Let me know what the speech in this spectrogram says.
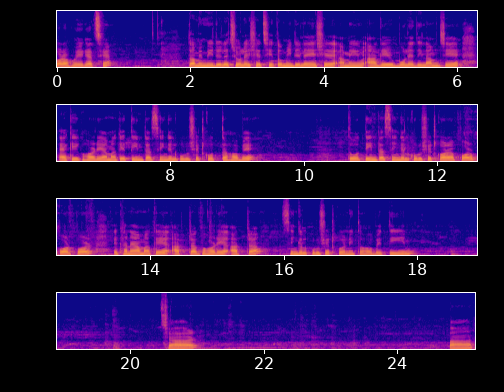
করা হয়ে গেছে। তো আমি মিডলে চলে এসেছি। তো মিডলে এসে আমি আগে বলে দিলাম যে, একই ঘরে আমাকে তিনটা সিঙ্গেল ক্রোশেট করতে হবে। তো তিনটা সিঙ্গেল ক্রুশেট করার পর পরপর এখানে আমাকে আটটা ঘরে আটটা সিঙ্গেল ক্রুশেট করে নিতে হবে। তিন, চার, পাঁচ,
